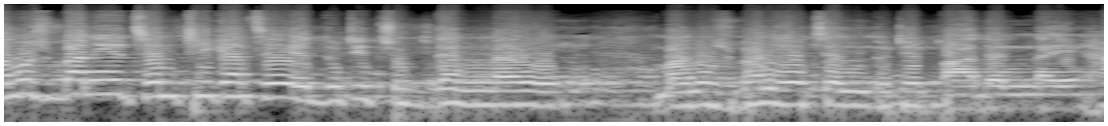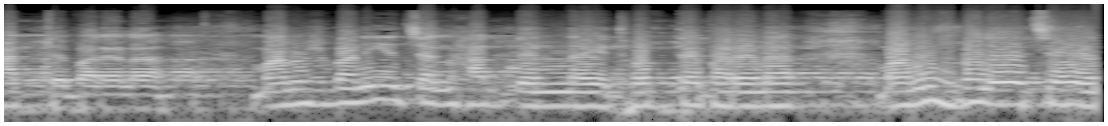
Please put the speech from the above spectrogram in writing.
মানুষ বানিয়েছেন, ঠিক আছে দুটি চোখ দেন নাই। মানুষ বানিয়েছেন দুটি পা দেন নাই, হাঁটতে পারে না। মানুষ বানিয়েছেন হাত দেন নাই, ধরতে পারে না। মানুষ বানিয়েছেন,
